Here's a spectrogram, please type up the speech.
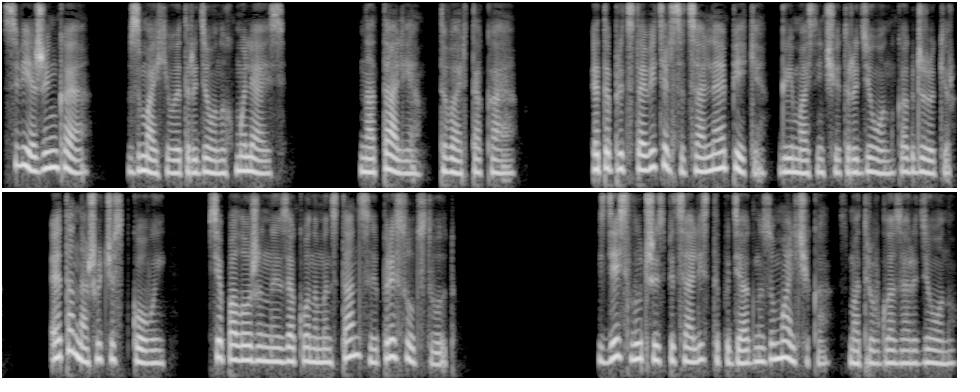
«Свеженькая», — взмахивает Родион, ухмыляясь. «Наталья, тварь такая». «Это представитель социальной опеки», — гримасничает Родион, как Джокер. «Это наш участковый. Все положенные законом инстанции присутствуют. Здесь лучшие специалисты по диагнозу мальчика, смотрю в глаза Родиону.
